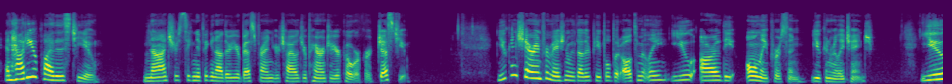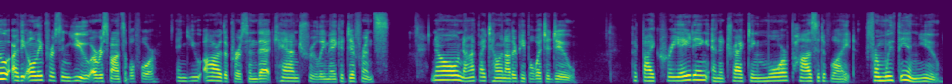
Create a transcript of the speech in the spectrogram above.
And how do you apply this to you? Not your significant other, your best friend, your child, your parent, or your coworker, just you. You can share information with other people, but ultimately, you are the only person you can really change. You are the only person you are responsible for, and you are the person that can truly make a difference. No, not by telling other people what to do, but by creating and attracting more positive light from within you.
